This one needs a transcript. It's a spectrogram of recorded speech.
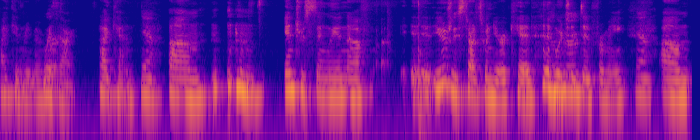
I can remember. with art. I can. Yeah. Um, interestingly enough, it, usually starts when you're a kid, which Mhm. it did for me. Yeah. Um,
